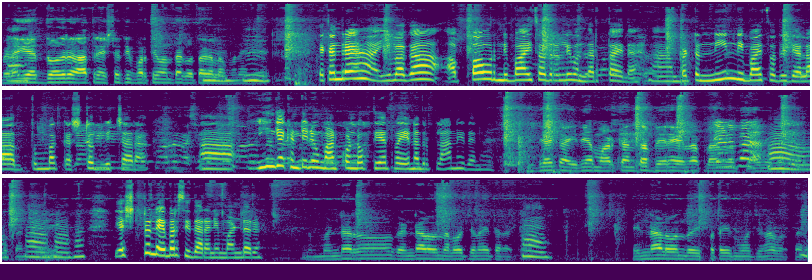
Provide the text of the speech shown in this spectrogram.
ಬೆಳಗ್ಗೆ ಎದ್ದು ಹೋದ್ರೆ ರಾತ್ರಿ ಎಷ್ಟೊತ್ತಿಗೆ ಬರ್ತೀವಿ ಅಂತ ಗೊತ್ತಾಗಲ್ಲ ಮನೆಗೆ. ಯಾಕಂದರೆ ಇವಾಗ ಅಪ್ಪ ಅವ್ರು ನಿಭಾಯಿಸೋದ್ರಲ್ಲಿ ಒಂದು ಅರ್ಥ ಇದೆ. ಬಟ್ ನೀನು ನಿಭಾಯಿಸೋದಿದೆಯಲ್ಲ ಅದು ತುಂಬ ಕಷ್ಟದ ವಿಚಾರ. ಆ, ಹಿಂಗೆ ಕಂಟಿನ್ಯೂ ಮಾಡ್ಕೊಂಡು ಹೋಗ್ತೀಯ ಅಥವಾ ಏನಾದರೂ ಪ್ಲಾನ್ ಇದೆನಾ ಇದೇ ಕ- ಇದೇ ಮಾಡ್ಕೊಂತ ಬೇರೆ ಏನಾರ ಪ್ಲಾನ್ ಹಾಂ ಹಾಂ ಹಾಂ ಎಷ್ಟು ಲೇಬರ್ಸ್ ಇದ್ದಾರೆ ನಿಮ್ಮ ಮಂಡರು ನಮ್ಮ ಮಂಡರು ಗಂಡಾಳು ಒಂದು ನಲ್ವತ್ತು ಜನ ಇದ್ದಾರೆ ಹ್ಞೂ ಹೆಣ್ಣಾಳು ಒಂದು ಇಪ್ಪತ್ತೈದು ಮೂವತ್ತು ಜನ ಬರ್ತಾರೆ.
